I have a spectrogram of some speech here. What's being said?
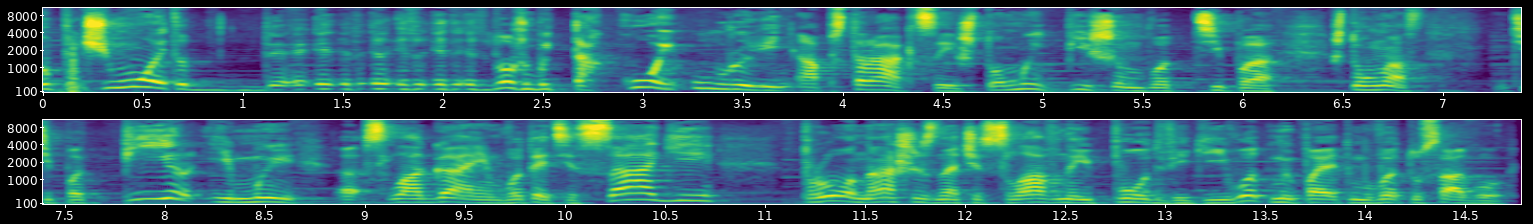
Но почему это, это, это, это, это должен быть такой уровень абстракции, что мы пишем вот типа, что у нас типа пир, и мы э, слагаем вот эти саги, про наши, значит, славные подвиги. И вот мы поэтому в эту сагу,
